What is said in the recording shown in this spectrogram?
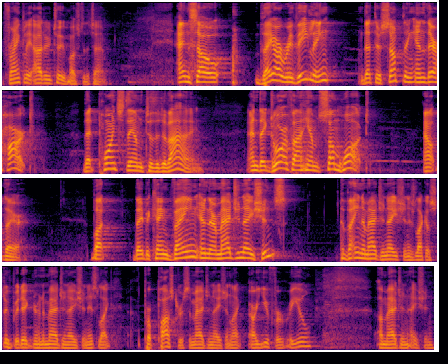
Frankly, I do too, most of the time. And so they are revealing that there's something in their heart that points them to the divine, and they glorify Him somewhat out there. But they became vain in their imaginations. A vain imagination is like a stupid, ignorant imagination. It's like preposterous imagination, like, are you for real? Imagination.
